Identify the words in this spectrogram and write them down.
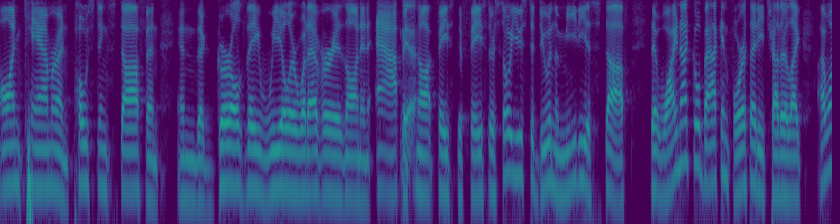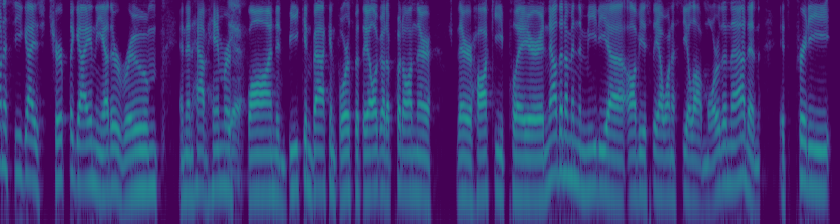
on camera and posting stuff and and the girls they wheel or whatever is on an app yeah. it's not face to face they're so used to doing the media stuff that why not go back and forth at each other like i want to see you guys chirp the guy in the other room and then have him respond yeah. and beacon back and forth but they all got to put on their their hockey player. And now that I'm in the media, obviously I want to see a lot more than that. And it's pretty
